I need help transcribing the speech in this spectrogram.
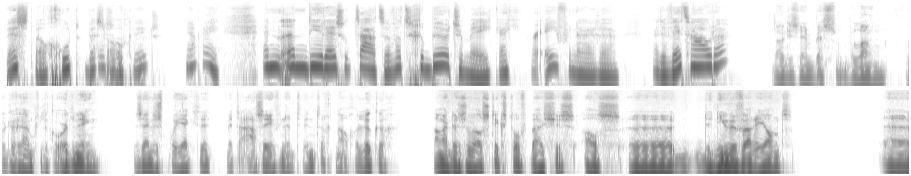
best wel goed, best, wel oké. Okay. Ja. Oké. En, en die resultaten, wat gebeurt ermee? Kijk ik weer even naar, uh, naar de wethouder. Nou, die zijn best van belang voor de ruimtelijke ordening. Er zijn dus projecten met de A27. Nou, gelukkig hangen er zowel stikstofbuisjes als uh, de nieuwe variant uh,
